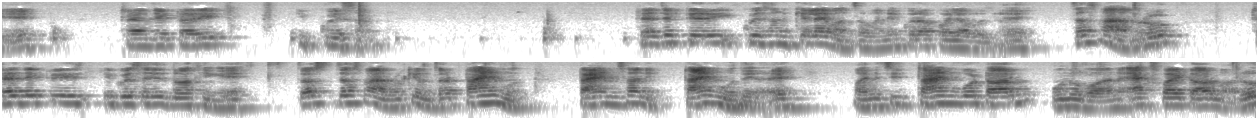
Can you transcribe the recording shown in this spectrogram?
है ट्राजेक्टरी इक्वेसन ट्रेजेक्टरी इक्वेसन केलाई भन्छ भन्ने कुरा पहिला बुझ्नु है। जसमा हाम्रो इक्वेसन इज़ नथिङ है। जस, जसमा हाम्रो के टाइम टाइम छ नि। टाइम हुँदैन है। भनेपछि टर्म हुनु भएन एक्स वाइ टर्महरू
